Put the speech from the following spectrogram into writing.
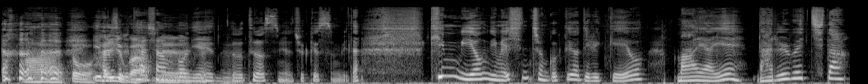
아, 또, 이런 한류가. 다시 한번 네, 예, 또 들었으면 좋겠습니다. 김미영님의 신청곡 띄워드릴게요. 마야의 나를 외치다.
